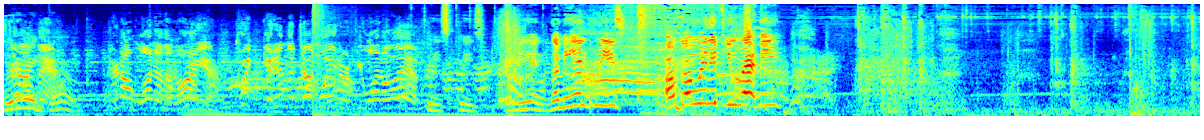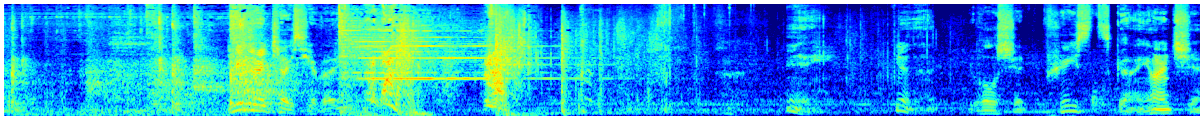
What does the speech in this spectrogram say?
Where do I there? go? You're not one of them, are you? Quick, get in the dumb waiter if you want to live. Please, please, let me in. Let me in, please. I'll go in if you let me. You made the right choice here, buddy. Hey, you're the bullshit priest's guy, aren't you?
